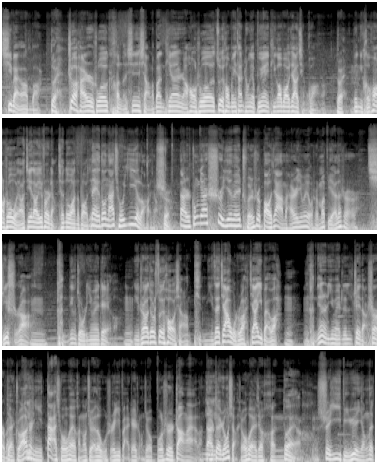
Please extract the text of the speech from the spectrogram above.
七百万吧？对，这还是说狠了心想了半天，然后说最后没谈成，也不愿意提高报价情况呢。对，那你何况说我要接到一份两千多万的报价？那个都拿球衣了，好像是，但是中间是因为纯是报价吗？还是因为有什么别的事儿？其实啊，嗯肯定就是因为这个。嗯你知道，就是最后想提你再加五十万，加一百万，嗯嗯，肯定是因为这这点事儿呗。对，主要是你你大球会可能觉得五十一百这种就不是障碍了，但是对这种小球会就很对啊，是一笔运营的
